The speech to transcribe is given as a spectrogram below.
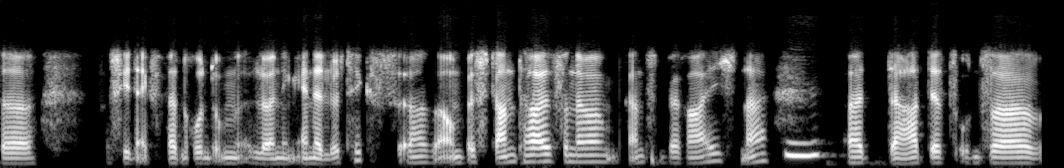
äh, verschiedene Experten rund um Learning Analytics, äh, auch ein Bestandteil von dem ganzen Bereich. Ne? Mhm. Äh, da hat jetzt unser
